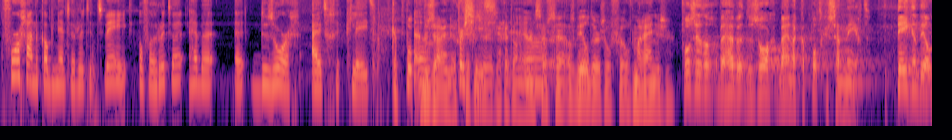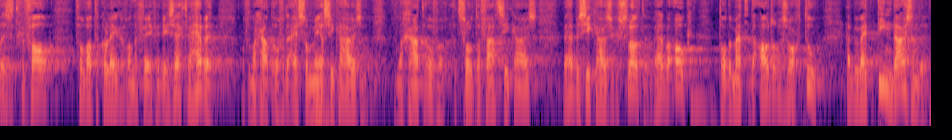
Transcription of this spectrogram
voorgaande kabinetten Rutte 2 of Rutte hebben uh, de zorg uitgekleed. Kapot eh, bezuinigd, uh, precies. zeggen, dan mensen als, eh, als Wilders of, of Marijnissen. Voorzitter, we hebben de zorg bijna kapot gesaneerd. Het tegendeel is het geval van wat de collega van de VVD zegt. We hebben, of het dan gaat over de IJsselmeerziekenhuizen, of het dan gaat over het Slotervaartziekenhuis. We hebben ziekenhuizen gesloten. We hebben ook, tot en met de ouderenzorg toe, hebben wij tienduizenden,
